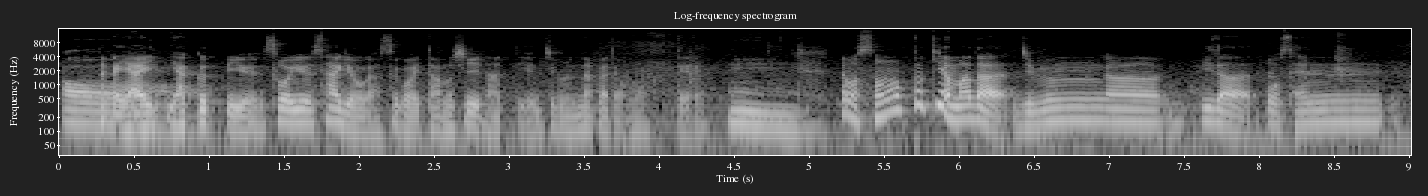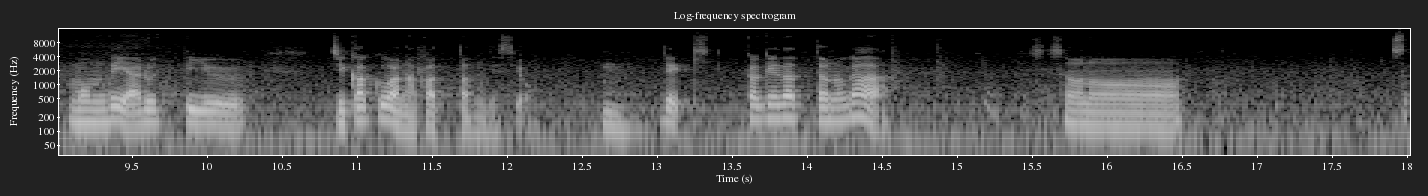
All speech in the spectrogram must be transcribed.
なんか焼くっていうそういう作業がすごい楽しいなっていう自分の中で思って。うん。でもその時はまだ自分がピザを専門でやるっていう自覚はなかったんですよ。うん。できっかけだったのがそのそ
